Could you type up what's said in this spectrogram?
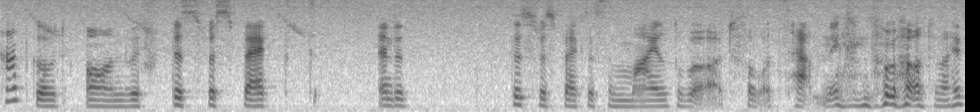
can't go on with disrespect and it, disrespect is a mild word for what's happening in the world, right?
